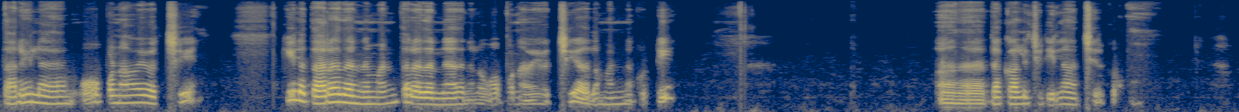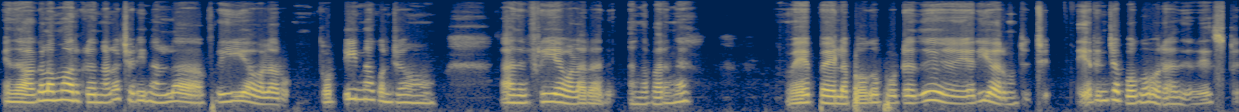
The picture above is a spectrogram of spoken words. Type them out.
தரையில் ஓப்பனாகவே வச்சு கீழே தர தண்ணு மண் தர தண்ணு அதனால் ஓப்பனாகவே வச்சு அதில் மண்ணை கொட்டி அந்த தக்காளி செடியெலாம் வச்சுருக்கோம். இது அகலமாக இருக்கிறதுனால செடி நல்லா ஃப்ரீயாக வளரும். தொட்டின்னா கொஞ்சம் அது ஃப்ரீயாக வளராது. அங்கே பாருங்கள் வேப்பையில் புகை போட்டது எரிய ஆரம்பிச்சிச்சு எரிஞ்ச புகை வராது வேஸ்ட்டு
